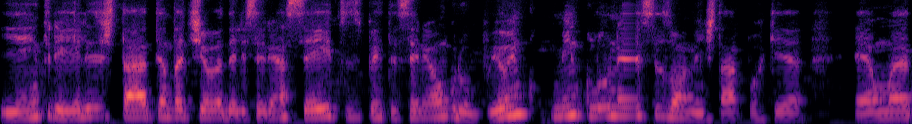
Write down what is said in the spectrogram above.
E entre eles está a tentativa deles serem aceitos e pertencerem a um grupo. Eu me incluo nesses homens, tá? Porque é uma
